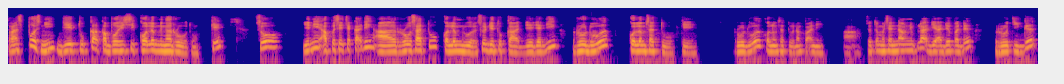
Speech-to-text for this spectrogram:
transpose ni dia tukarkan posisi kolom dengan row tu. Okay. So ini apa saya cakap ni uh, row 1 kolom 2. So dia tukar dia jadi row 2 kolom 1. Okay. Row 2 kolom 1 nampak ni. Ha, contoh macam 6 ni pula dia ada pada row 3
